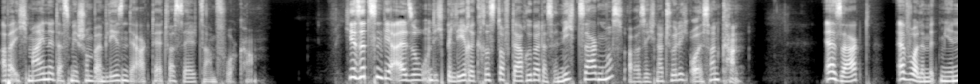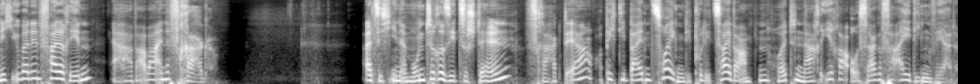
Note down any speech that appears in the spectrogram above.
Aber ich meine, dass mir schon beim Lesen der Akte etwas seltsam vorkam. Hier sitzen wir also und ich belehre Christoph darüber, dass er nichts sagen muss, aber sich natürlich äußern kann. Er sagt, er wolle mit mir nicht über den Fall reden, er habe aber eine Frage. Als ich ihn ermuntere, sie zu stellen, fragt er, ob ich die beiden Zeugen, die Polizeibeamten, heute nach ihrer Aussage vereidigen werde.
